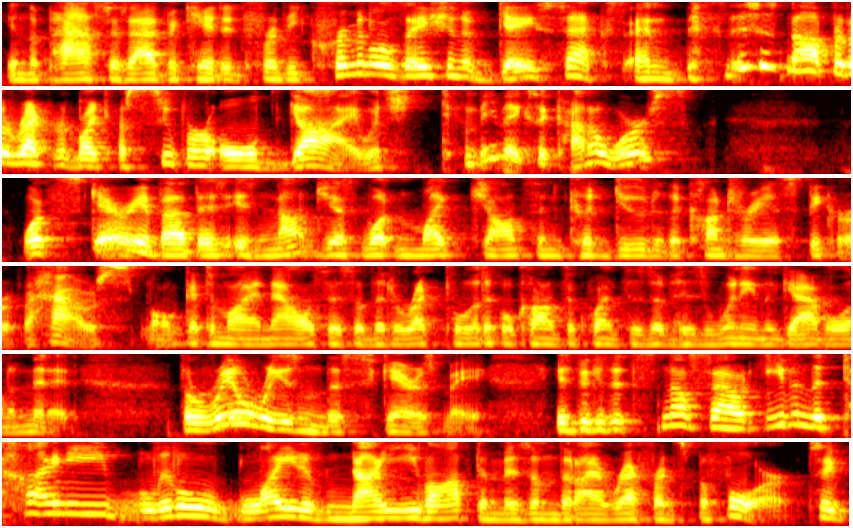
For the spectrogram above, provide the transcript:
in the past, has advocated for the criminalization of gay sex, and this is not, for the record, like a super old guy, which to me makes it kind of worse. What's scary about this is not just what Mike Johnson could do to the country as Speaker of the House. I'll get to my analysis of the direct political consequences of his winning the gavel in a minute. The real reason this scares me is because it snuffs out even the tiny little light of naive optimism that I referenced before. See,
